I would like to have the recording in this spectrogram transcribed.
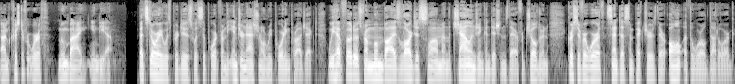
I'm Christopher Worth, Mumbai, India. That story was produced with support from the International Reporting Project. We have photos from Mumbai's largest slum and the challenging conditions there for children. Christopher Worth sent us some pictures. They're all at theworld.org.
